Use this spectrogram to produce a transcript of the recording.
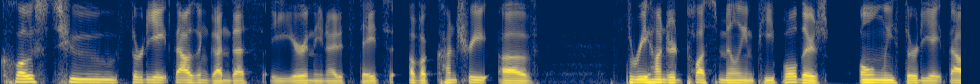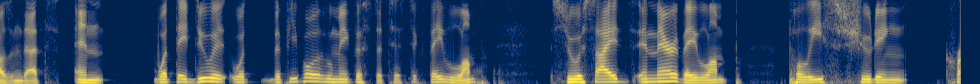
close to 38,000 gun deaths a year in the United States of a country of 300 plus million people. There's only 38,000 deaths and what they do is what the people who make the statistics they lump suicides in there, they lump police shooting cr-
